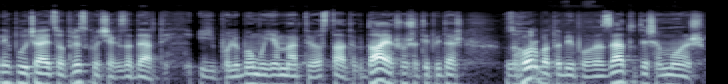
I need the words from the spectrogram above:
У них виходить оприскувач як задертий. І по-любому є мертвий остаток. Да, якщо ще ти підеш з горба, тобі повезе, то ти ще можеш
